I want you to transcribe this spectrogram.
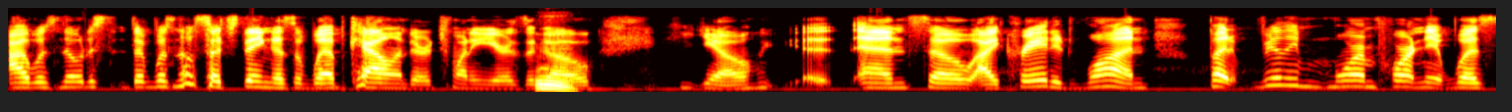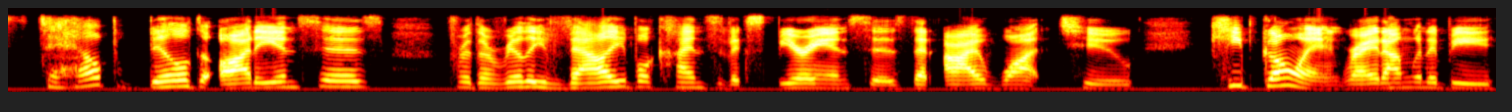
I was noticing there was no such thing as a web calendar 20 years hmm. ago, mm. you know, and so I created one. But really, more important, it was to help build audiences for the really valuable kinds of experiences that I want to keep going, right? I'm going to be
